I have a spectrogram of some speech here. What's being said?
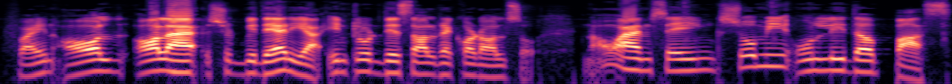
fine. All all uh, should be there. Yeah include this all record also. Now i am saying show me only the pass.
